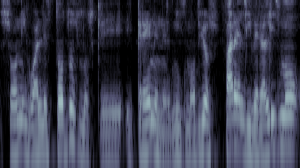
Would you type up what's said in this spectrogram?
son iguales todos los que creen en el mismo Dios. Para el liberalismo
